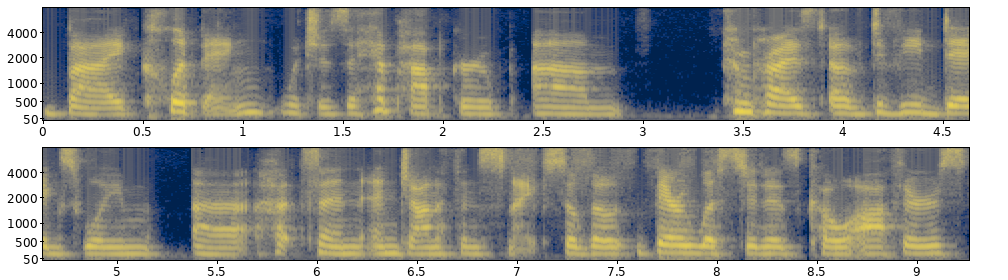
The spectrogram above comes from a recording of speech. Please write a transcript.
by Clipping, which is a hip hop group um, comprised of Daveed Diggs, William uh, Hutson, and Jonathan Snipes. So tho- they're listed as co-authors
